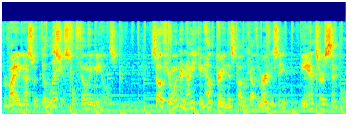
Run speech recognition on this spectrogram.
providing us with delicious, fulfilling meals. So if you're wondering how you can help during this public health emergency, the answer is simple.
